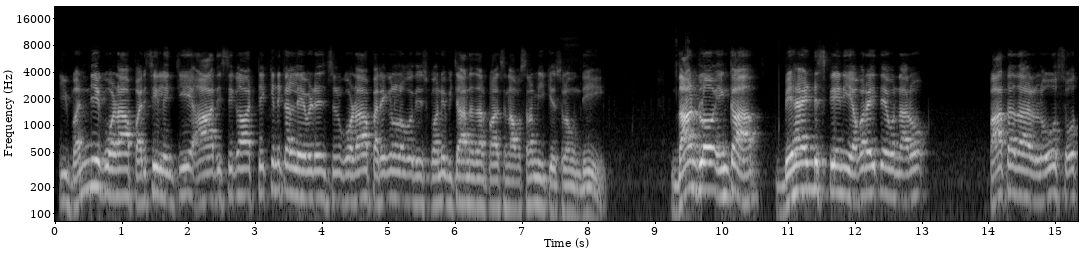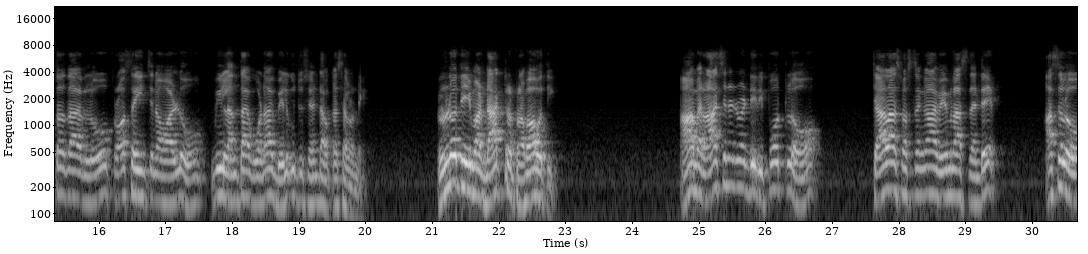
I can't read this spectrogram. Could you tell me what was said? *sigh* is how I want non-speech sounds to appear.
ఇవన్నీ కూడా పరిశీలించి ఆ దిశగా టెక్నికల్ ఎవిడెన్స్ను కూడా పరిగణలోకి తీసుకొని విచారణ జరపాల్సిన అవసరం ఈ కేసులో ఉంది. దాంట్లో ఇంకా బిహైండ్ స్క్రీన్ ఎవరైతే ఉన్నారో పాతదారులు సోతదారులు ప్రోత్సహించిన వాళ్ళు వీళ్ళంతా కూడా వెలుగు చూసే అవకాశాలు ఉన్నాయి. రెండోది మా డాక్టర్ ప్రభావతి. ఆమె రాసినటువంటి రిపోర్ట్లో చాలా స్పష్టంగా ఆమె ఏం రాస్తుందంటే అసలు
